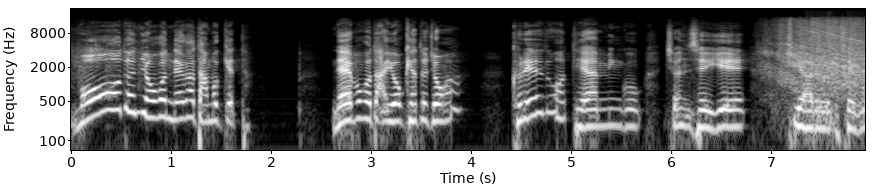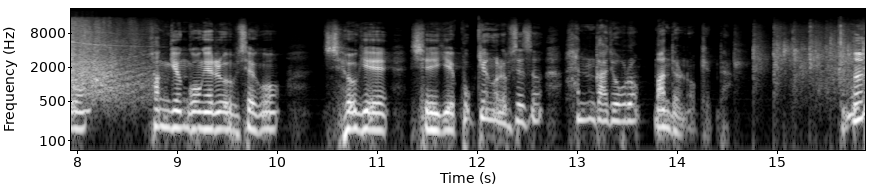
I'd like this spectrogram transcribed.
모든 욕은 내가 다 먹겠다. 내보고 다 욕해도 좋아. 그래도 대한민국 전 세계 기아를 없애고 환경공해를 없애고 세계 세계 국경을 없애서 한 가족으로 만들어 놓겠다. 응?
